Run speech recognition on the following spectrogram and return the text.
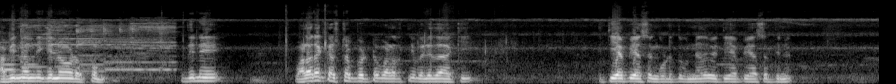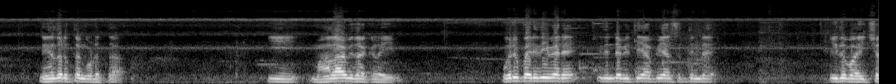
അഭിനന്ദിക്കുന്നതോടൊപ്പം ഇതിനെ വളരെ കഷ്ടപ്പെട്ട് വളർത്തി വലുതാക്കി വിദ്യാഭ്യാസം കൊടുത്ത് ഉന്നത വിദ്യാഭ്യാസത്തിന് നേതൃത്വം കൊടുത്ത ഈ മാതാപിതാക്കളെയും ഒരു പരിധിവരെ ഇതിന്റെ വിദ്യാഭ്യാസത്തിന്റെ ഇത് വഹിച്ച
